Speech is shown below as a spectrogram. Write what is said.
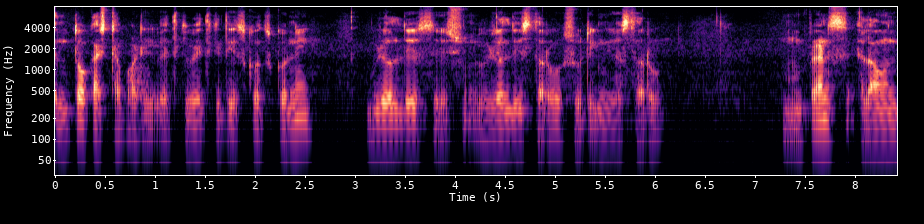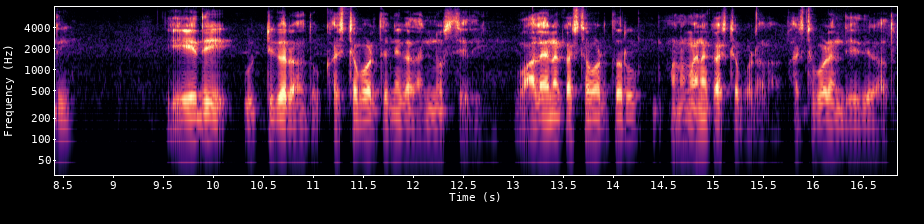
ఎంతో కష్టపడి వెతికి వెతికి తీసుకొచ్చుకొని వీడియోలు తీసి వీడియోలు తీస్తారు షూటింగ్ చేస్తారు. ఫ్రెండ్స్ ఎలా ఉంది? ఏది ఉట్టిగా రాదు. కష్టపడితేనే కదా అన్నీ వస్తుంది. వాళ్ళైనా కష్టపడతారు మనమైనా కష్టపడాలి? కష్టపడింది ఏది రాదు.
